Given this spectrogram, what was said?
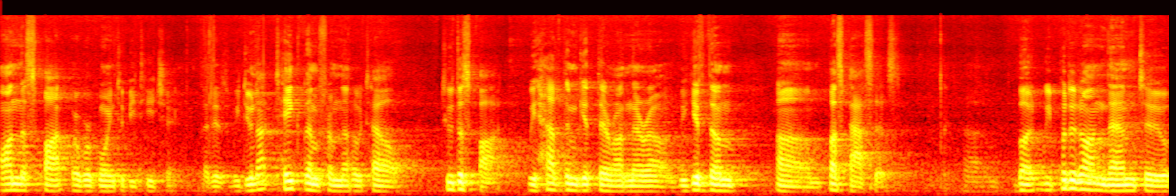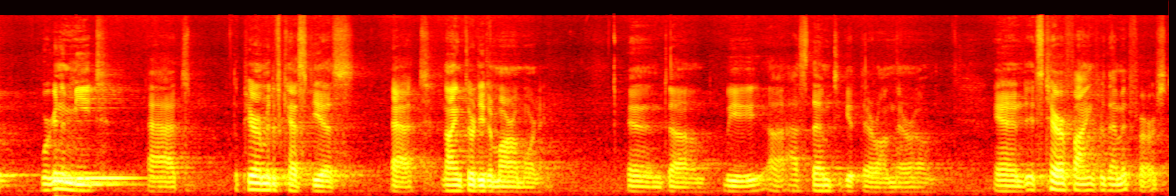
on the spot where we're going to be teaching. That is, we do not take them from the hotel to the spot. We have them get there on their own. We give them um, bus passes. Um, but we put it on them to, we're going to meet at the Pyramid of Cestius at 9.30 tomorrow morning. And um, we uh, ask them to get there on their own. And it's terrifying for them at first,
